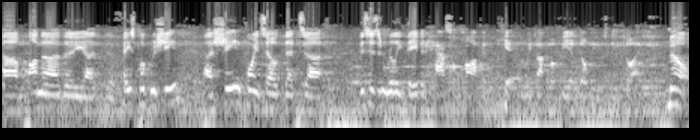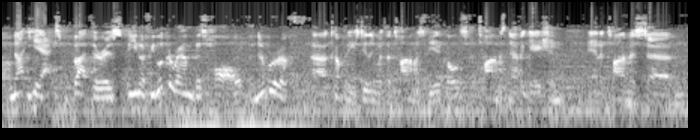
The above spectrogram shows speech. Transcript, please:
um, on the the, uh, the Facebook machine, uh, Shane points out that uh, this isn't really David Hasselhoff and KITT when we talk about BMW's new toy. No, not yet. But there is, you know, if you look around this hall, the number of uh, companies dealing with autonomous vehicles, autonomous navigation, and autonomous uh,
